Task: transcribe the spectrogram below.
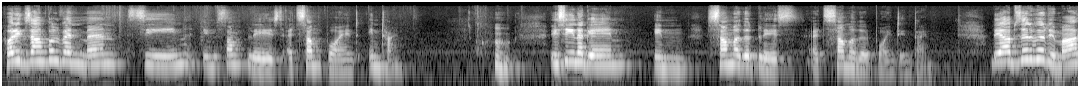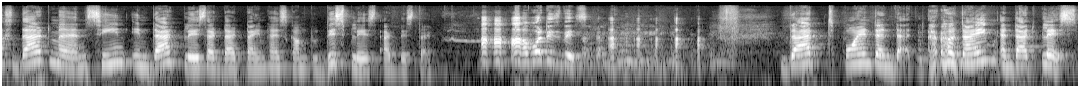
For example, when man seen in some place at some point in time is seen again in some other place at some other point in time. The observer remarks that man seen in that place at that time has come to this place at this time. what is this? that point and that time and that place.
